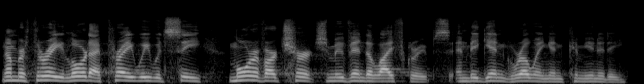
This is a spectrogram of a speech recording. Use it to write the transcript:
Number three, Lord, I pray we would see more of our church move into life groups and begin growing in community.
